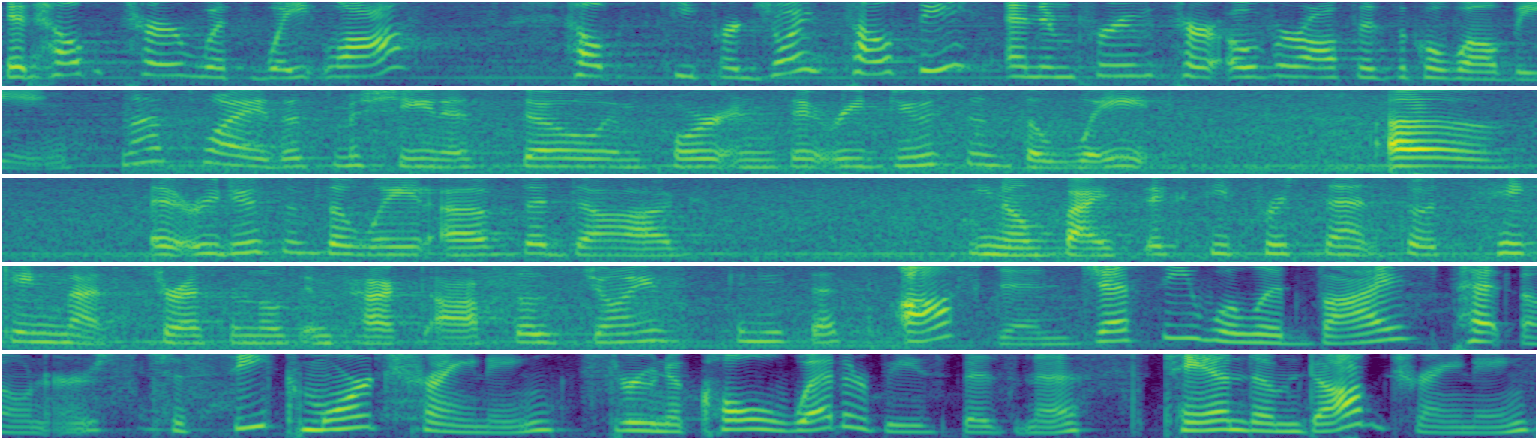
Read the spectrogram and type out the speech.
It helps her with weight loss, helps keep her joints healthy, and improves her overall physical well-being. That's why this machine is so important. It reduces the weight of it reduces the weight of the dog you know, by 60%. So it's taking that stress and those impact off those joints. Can you sit? Often, Jesse will advise pet owners to seek more training through Nicole Weatherby's business, Tandem Dog Training,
